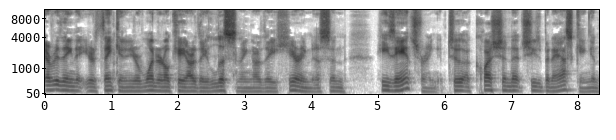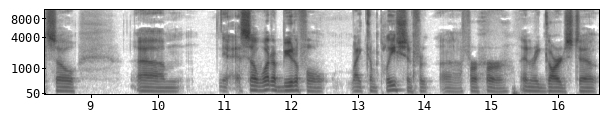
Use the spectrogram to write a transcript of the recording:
everything that you're thinking. And you're wondering, okay, are they listening? Are they hearing this? And he's answering to a question that she's been asking. And so, um, yeah, so what a beautiful like completion for uh, for her in regards to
